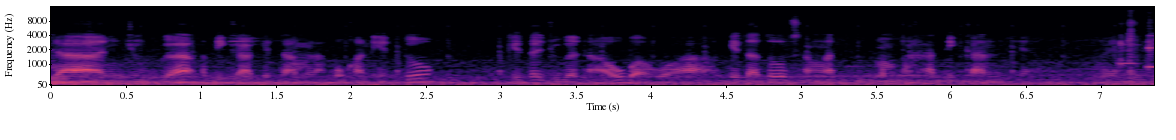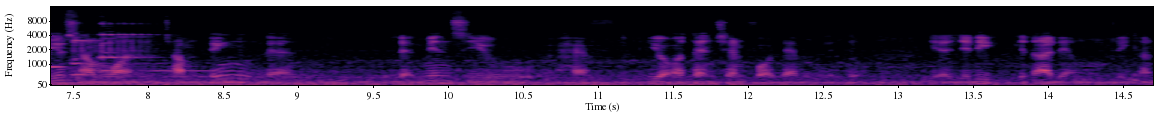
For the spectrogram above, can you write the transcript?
Dan juga ketika kita melakukan itu kita juga tahu bahwa kita tuh sangat memperhatikan ya. When you give someone something then that means you have your attention for them gitu. Ya jadi kita ada yang memberikan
